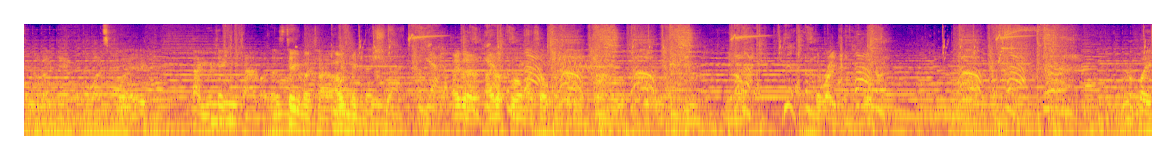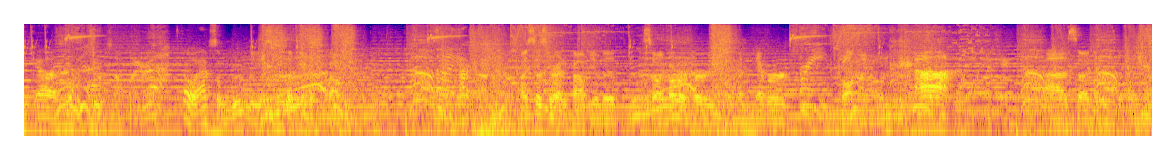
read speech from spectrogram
through that game in a Let's Play. No, you were taking your time with I was taking my time. I was making Best do. shot. I had to, I had to throw myself into the inferno with, with, with the cube, you know? The right thing to You're gonna play uh, Portal 2 at some point, right? do. Oh, absolutely. As soon as I pick up a copy. Not a copy. My sister had a copy of it, so I borrowed hers and then never bought my own. Ah, Uh, so I never, I never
